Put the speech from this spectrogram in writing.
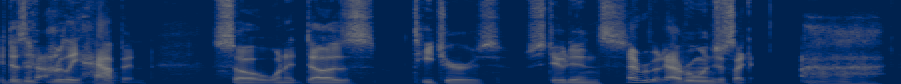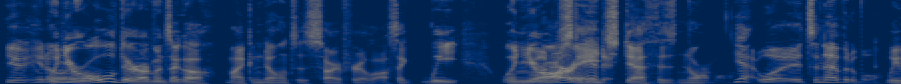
It doesn't Yeah. really happen. So when it does, teachers, students, Everybody. everyone's just like, ah. you, you know, when you're older, everyone's like, "Oh, my condolences. Sorry for your loss." Like we, when You you're our age, it. death is normal. yeah, well, it's inevitable. we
